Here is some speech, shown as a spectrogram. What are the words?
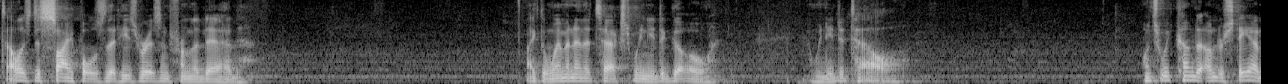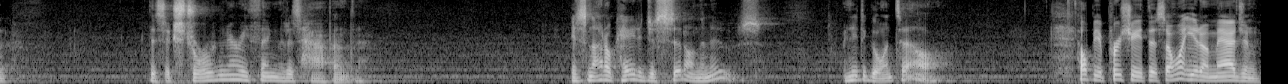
Tell his disciples that he's risen from the dead. Like the women in the text, we need to go and we need to tell. Once we come to understand this extraordinary thing that has happened, it's not okay to just sit on the news. We need to go and tell. Help you appreciate this. I want you to imagine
